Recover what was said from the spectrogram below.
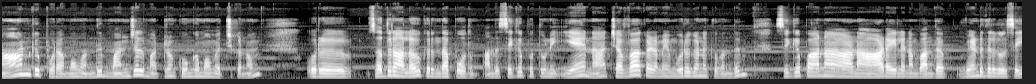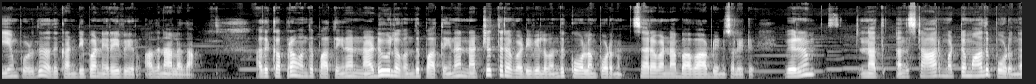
நான்கு புறமும் வந்து மஞ்சள் மற்றும் குங்குமம் வச்சுக்கணும். ஒரு சதுர அளவுக்கு இருந்தால் போதும். அந்த சிகப்பு துணி ஏன்னா செவ்வாய்க்கிழமை முருகனுக்கு வந்து சிகப்பான ஆன ஆடையில் நம்ம அந்த வேண்டுதல்கள் செய்யும் பொழுது அது கண்டிப்பாக நிறைவேறும். அதனால தான் அதுக்கப்புறம் வந்து பார்த்திங்கன்னா நடுவில் வந்து பார்த்திங்கன்னா நட்சத்திர வடிவில் வந்து கோலம் போடணும். சரவண பவா அப்படின்னு சொல்லிட்டு. வெறும் நான் அந்த ஸ்டார் மட்டுமாவது போடுங்க.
